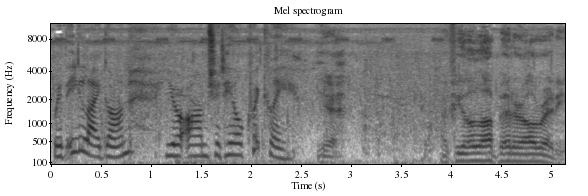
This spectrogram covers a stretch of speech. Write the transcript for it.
With Eli gone, your arm should heal quickly. Yeah. I feel a lot better already.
